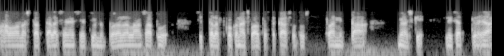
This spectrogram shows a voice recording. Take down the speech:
haluan nostaa tällaisen esiin, että Junnun puolella on saatu sitten tällaista kokonaisvaltaista kasvatustoimintaa myöskin lisättyä ja,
